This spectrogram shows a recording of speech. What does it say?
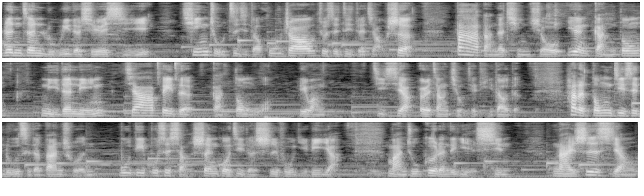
认真努力的学习，清楚自己的呼召就是自己的角色，大胆的请求，愿感动你的灵加倍的感动我。列王记下二章九节提到的，他的动机是如此的单纯，目的不是想胜过自己的师傅以利亚，满足个人的野心，乃是想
